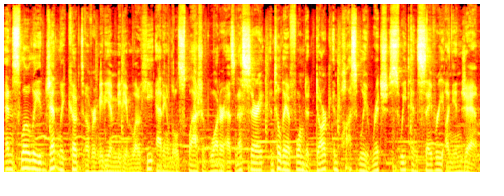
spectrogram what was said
and slowly, gently cooked over medium, medium low heat, adding a little splash of water as necessary until they have formed a dark, impossibly rich, sweet, and savory onion jam.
